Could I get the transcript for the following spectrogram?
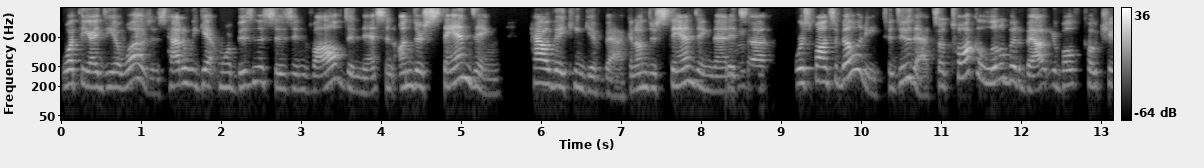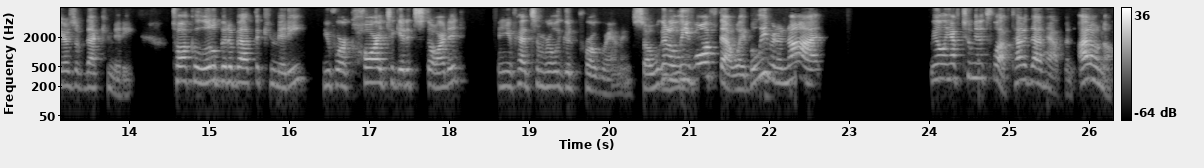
what the idea was is how do we get more businesses involved in this and understanding how they can give back and understanding that mm-hmm. it's a responsibility to do that so talk a little bit about you're both co-chairs of that committee talk a little bit about the committee You've worked hard to get it started and you've had some really good programming. So we're going to mm-hmm. leave off that way. Believe it or not, we only have two minutes left. How did that happen? I don't know.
